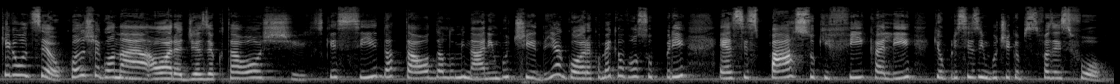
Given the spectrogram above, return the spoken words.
Que, que aconteceu? Quando chegou na hora de executar, oxe, esqueci da tal da luminária embutida. E agora, como é que eu vou suprir esse espaço que fica ali, que eu preciso embutir, que eu preciso fazer esse forro?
